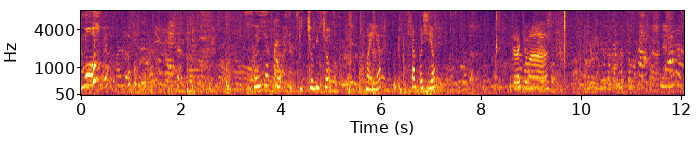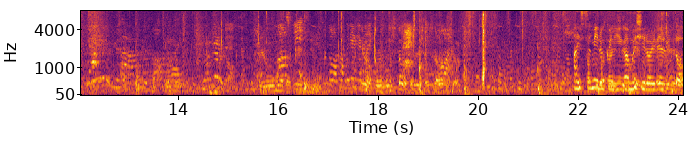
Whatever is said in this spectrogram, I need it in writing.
もう最悪びちょびちょまあいいやシャンプーしよういただきますアイスミルクにガムシロ入れると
